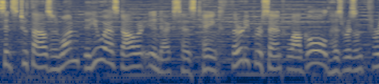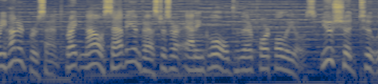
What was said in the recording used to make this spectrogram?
Since 2001, the US dollar index has tanked 30% while gold has risen 300%. Right now, savvy investors are adding gold to their portfolios. You should too.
